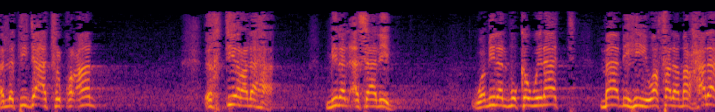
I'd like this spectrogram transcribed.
التي جاءت في القرآن اختير لها من الأساليب ومن المكونات ما به وصل مرحلة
